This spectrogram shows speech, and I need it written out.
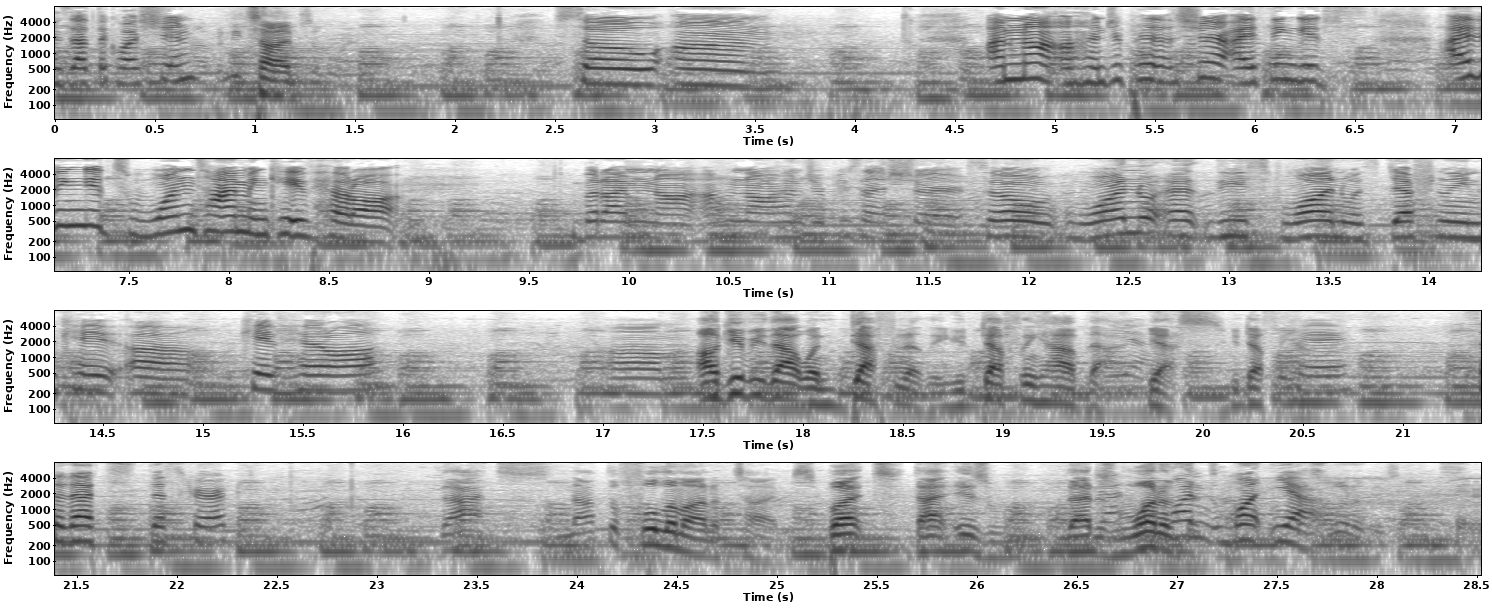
Is that the question? Many times. So um I'm not 100% sure. I think it's I think it's one time in Cave Hira. But I'm not I'm not 100% sure. So one, at least one, was definitely in Cave, uh, Cave Hira. Um, I'll give you that one, definitely. You definitely have that. Yeah. Yes, you definitely have okay. So that's that's correct. That's not the full amount of times, but that is that is one of One, the times. one, yeah. It's one of the times. Okay,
